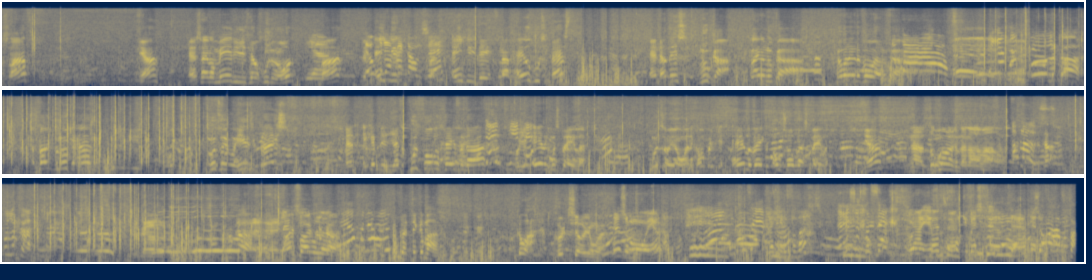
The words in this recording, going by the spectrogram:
slaat. Ja? En er zijn wel meer die het heel goed doen hoor. Ja. Maar er is dag eentje, weer kans, hè? is eentje die deed vandaag heel goed zijn best. En dat is Luca, de kleine Luca. Kom maar even naar voren Luca. Hey. Luca. Applaus voor Luca. Goed zo jongen, hier is je prijs. En ik heb je, je hebt een goed voorbeeld gegeven vandaag hoe je eerlijk moet spelen. Goed zo jongen, en ik hoop dat je de hele week ook zo blijft spelen. Ja? Nou, tot morgen dan allemaal. Applaus voor Luca. High five, Luca. Luca, tik hem aan. Kom maar. Goed zo, jongen. Dat is een mooie. Had je het verwacht? Ja, je hebt goed je best gedaan.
